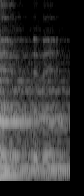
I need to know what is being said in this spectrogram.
bye.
